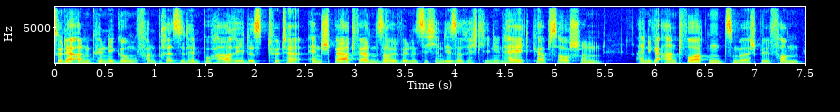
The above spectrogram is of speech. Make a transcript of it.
Zu der Ankündigung von Präsident Buhari, dass Twitter entsperrt werden soll, wenn es sich an diese Richtlinien hält, gab es auch schon einige Antworten, zum Beispiel vom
